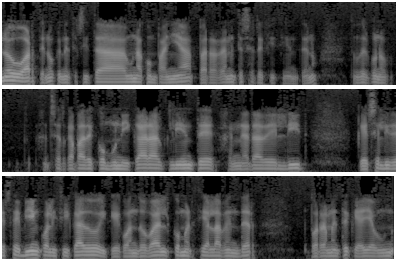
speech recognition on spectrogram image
nuevo arte, ¿no? Que necesita una compañía para realmente ser eficiente, ¿no? Entonces, bueno, ser capaz de comunicar al cliente, generar el lead, que ese lead esté bien cualificado y que cuando va el comercial a vender pues realmente que haya un,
